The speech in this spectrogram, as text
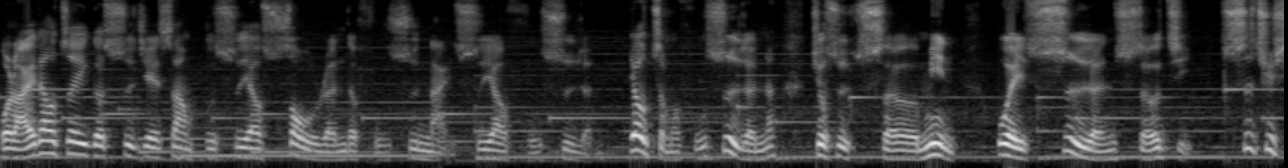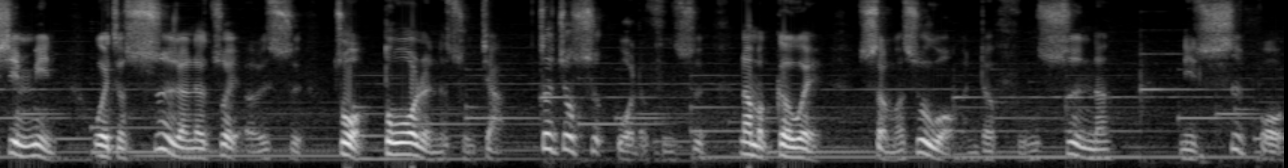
我来到这一个世界上，不是要受人的服侍，乃是要服侍人。要怎么服侍人呢？就是舍命为世人舍己，失去性命，为着世人的罪而死，做多人的赎价。这就是我的服侍。那么各位，什么是我们的服侍呢？你是否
